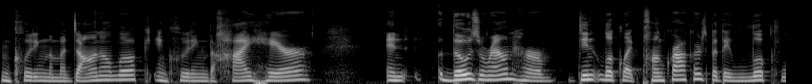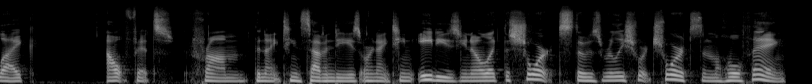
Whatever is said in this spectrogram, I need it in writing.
including the Madonna look, including the high hair. And those around her didn't look like punk rockers, but they looked like outfits from the 1970s or 1980s, you know, like the shorts, those really short shorts and the whole thing.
